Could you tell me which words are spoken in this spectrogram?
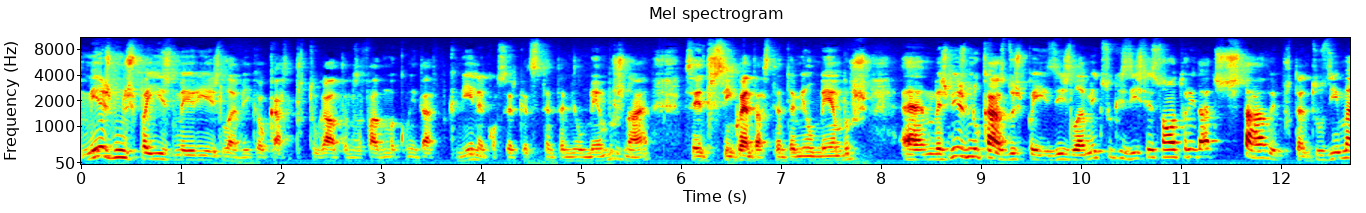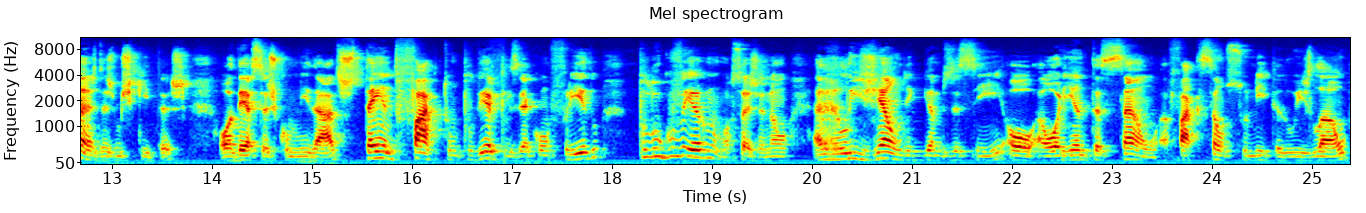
mesmo nos países de maioria islâmica, é o caso de Portugal, estamos a falar de uma comunidade pequenina, com cerca de 70 mil membros, não é? Entre 50 a 70 mil membros, uh, mas mesmo no caso dos países islâmicos, o que existem são autoridades de Estado e, portanto, os imãs das mesquitas ou dessas comunidades têm de facto um poder que lhes é conferido pelo governo, ou seja, não a religião, digamos assim, ou a orientação, a facção sunita do Islão,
